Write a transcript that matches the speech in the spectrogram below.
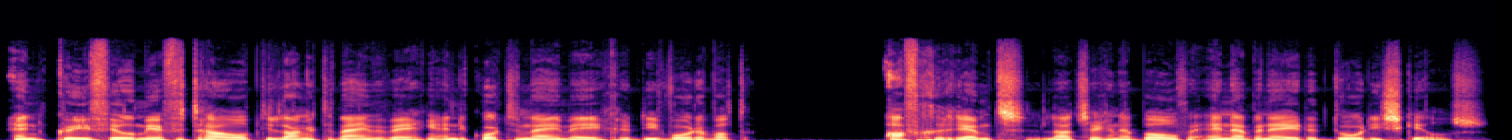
en kun je veel meer vertrouwen op die lange termijn bewegingen. En de korte termijn die worden wat afgeremd, laat zeggen naar boven en naar beneden door die skills.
